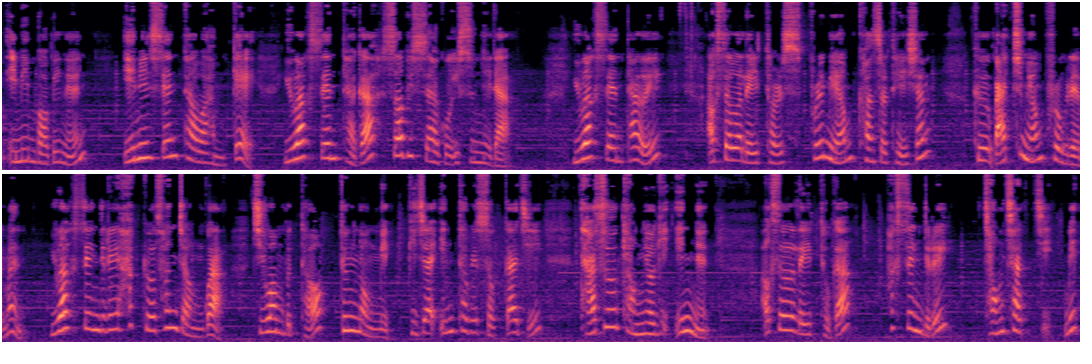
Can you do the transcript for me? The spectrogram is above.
한마음 이민법인은 이민센터와 함께 유학센터가 서비스하고 있습니다. 유학센터의 Accelerators Premium Consultation 그 맞춤형 프로그램은 유학생들의 학교 선정과 지원부터 등록 및 비자 인터뷰 수업까지 다수 경력이 있는 액셀러레이터가 학생들의 정착지 및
